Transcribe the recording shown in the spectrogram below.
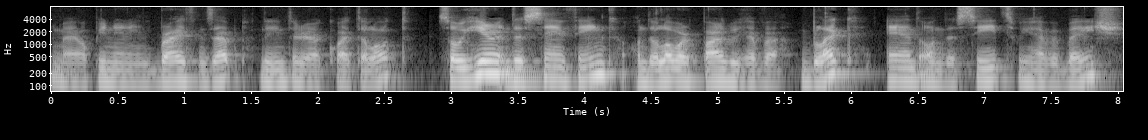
In my opinion it brightens up the interior quite a lot. So here the same thing, on the lower part we have a black and on the seats we have a beige.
